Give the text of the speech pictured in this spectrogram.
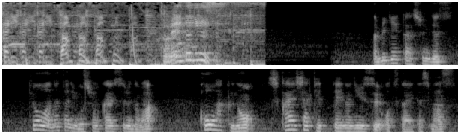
カリカリカリ3分3分トレンドニュースナビゲーターしゅんです。今日あなたにご紹介するのは、紅白の司会者決定のニュースをお伝えいたします。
